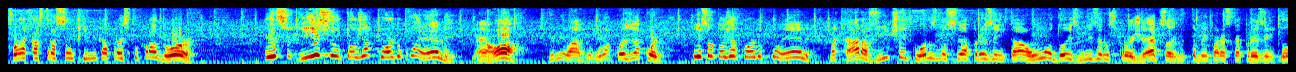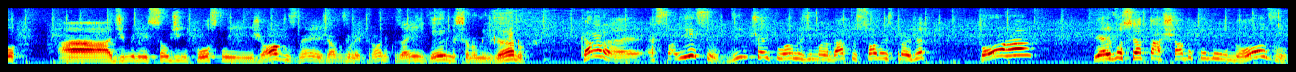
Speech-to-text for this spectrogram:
foi a castração química para estuprador. Isso, isso eu tô de acordo com ele. Né? Ó, que milagre, alguma coisa de acordo. Isso eu tô de acordo com ele. Mas, cara, 28 anos você apresentar um ou dois míseros projetos, ele também parece que apresentou a diminuição de imposto em jogos, né? Jogos eletrônicos aí, em games, se eu não me engano. Cara, é, é só isso. 28 anos de mandato só nesse projeto. Porra! E aí você é taxado como um novo.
